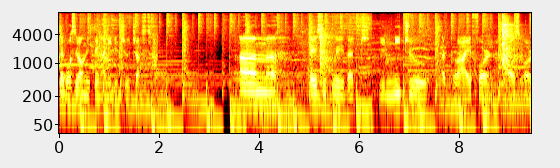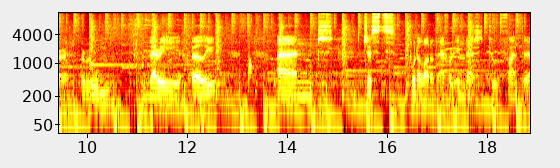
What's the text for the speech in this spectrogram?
that was the only thing I needed to adjust. Um, basically that you need to apply for a house or a room very early and just put a lot of effort in that to find the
